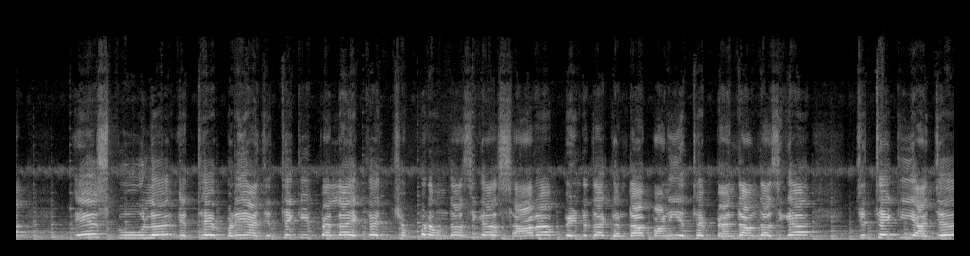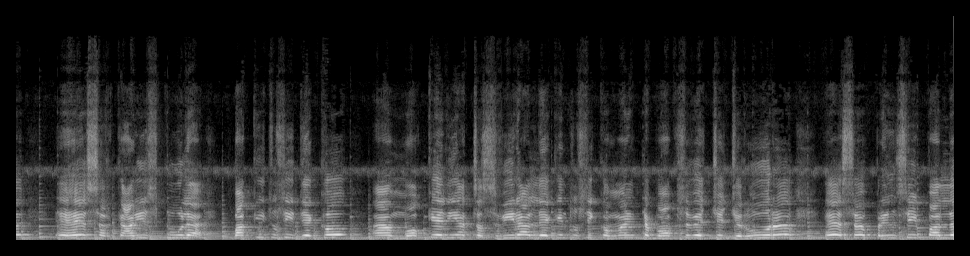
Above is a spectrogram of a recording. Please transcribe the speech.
ਇਹ ਸਕੂਲ ਇੱਥੇ ਬਣਿਆ ਜਿੱਥੇ ਕਿ ਪਹਿਲਾਂ ਇੱਕ ਛੱਪੜ ਹੁੰਦਾ ਸੀਗਾ, ਸਾਰਾ ਪਿੰਡ ਦਾ ਗੰਦਾ ਪਾਣੀ ਇੱਥੇ ਪੈਂਦਾ ਹੁੰਦਾ ਸੀਗਾ, ਜਿੱਥੇ ਕਿ ਅੱਜ ਇਹ ਸਰਕਾਰੀ ਸਕੂਲ ਹੈ। ਬਾਕੀ ਤੁਸੀਂ ਦੇਖੋ ਮੌਕੇ ਦੀਆਂ ਤਸਵੀਰਾਂ, ਲੇਕਿਨ ਤੁਸੀਂ ਕਮੈਂਟ ਬਾਕਸ ਵਿੱਚ ਜਰੂਰ ਇਸ ਪ੍ਰਿੰਸੀਪਲ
